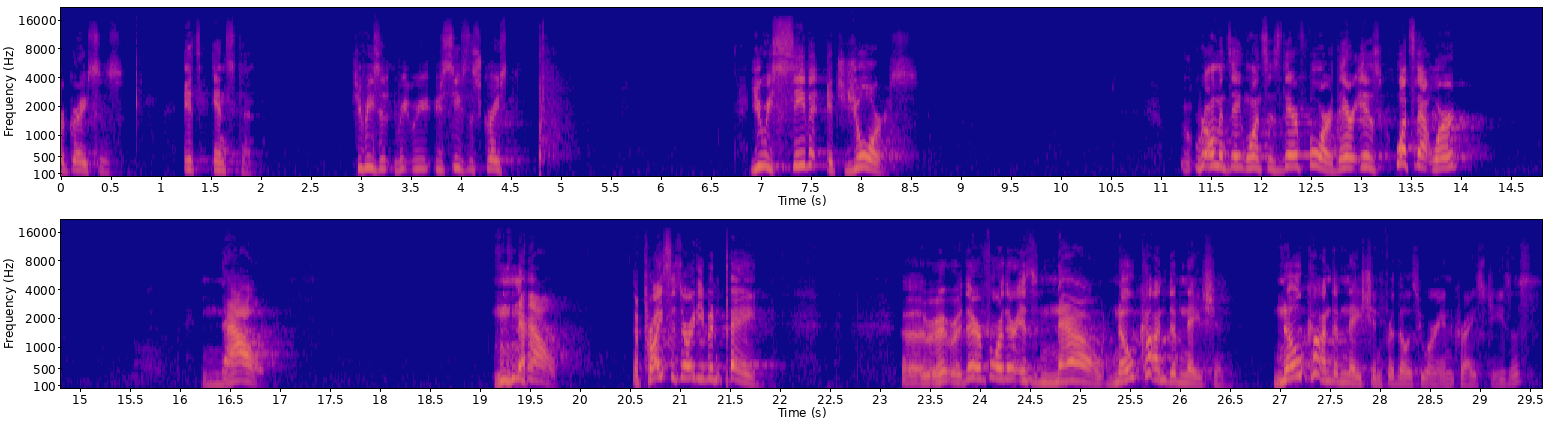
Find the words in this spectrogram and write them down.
Her graces. It's instant. She receives this grace. You receive it, it's yours. Romans 8 1 says, Therefore, there is, what's that word? Now. Now. The price has already been paid. Uh, therefore, there is now no condemnation. No condemnation for those who are in Christ Jesus.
